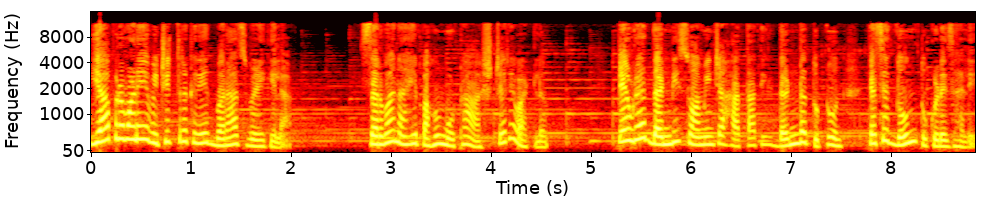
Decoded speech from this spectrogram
याप्रमाणे या विचित्र क्रियेत बराच वेळ गेला. सर्वांना हे पाहून मोठं आश्चर्य वाटलं. तेवढ्यात दंडी स्वामींच्या हातातील दंड तुटून त्याचे दोन तुकडे झाले.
